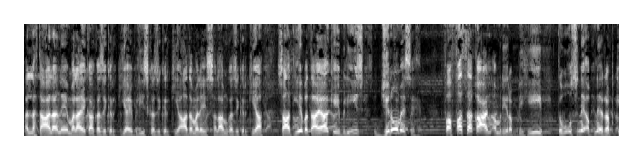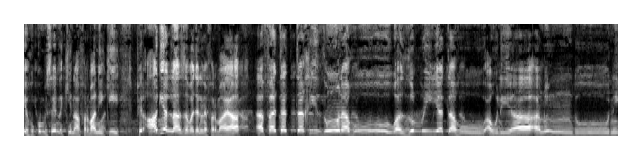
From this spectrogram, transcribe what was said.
اللہ تعالیٰ نے ملائکہ کا ذکر کیا، ابلیس کا ذکر کیا، آدم علیہ السلام کا ذکر کیا، ساتھ یہ بتایا کہ ابلیس جنوں میں سے ہے۔ فَفَسَقَ عَنْ أَمْرِ رَبِّهِ، تو وہ اس نے اپنے رب کے حکم سے کی نافرمانی کی۔ پھر آگے اللہ عز و جل نے فرمایا أَفَتَتَّخِذُونَهُ وَذُرِّيَّتَهُ أَوْلِيَاءَ مِن دُونِ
